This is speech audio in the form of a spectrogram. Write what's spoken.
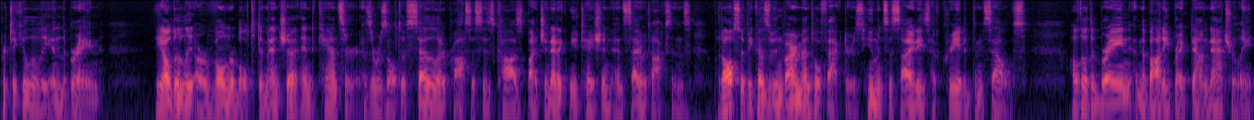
particularly in the brain. The elderly are vulnerable to dementia and cancer as a result of cellular processes caused by genetic mutation and cytotoxins, but also because of environmental factors human societies have created themselves. Although the brain and the body break down naturally,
